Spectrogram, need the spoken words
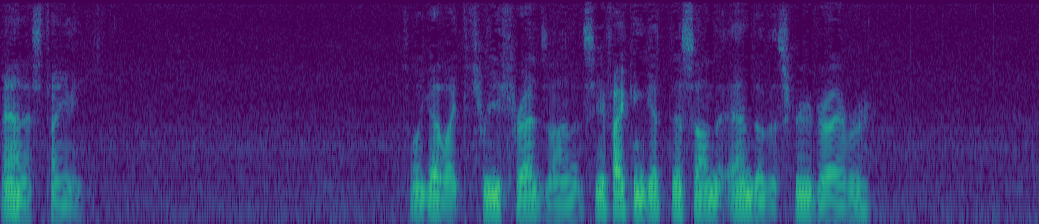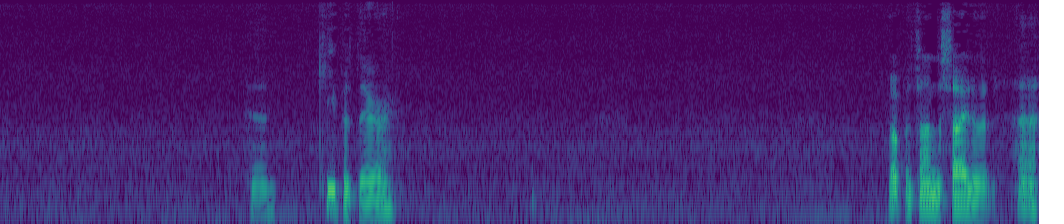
Man, that's tiny. It's only got like three threads on it. See if I can get this on the end of the screwdriver. And keep it there. Oh, it's on the side of it.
